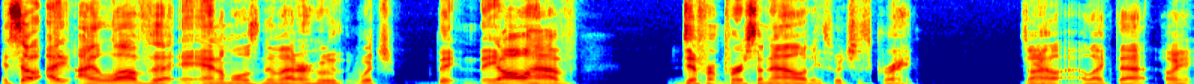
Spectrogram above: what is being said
And so I I love the animals, no matter who, which they they all have different personalities, which is great. So I, I like that. Okay.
